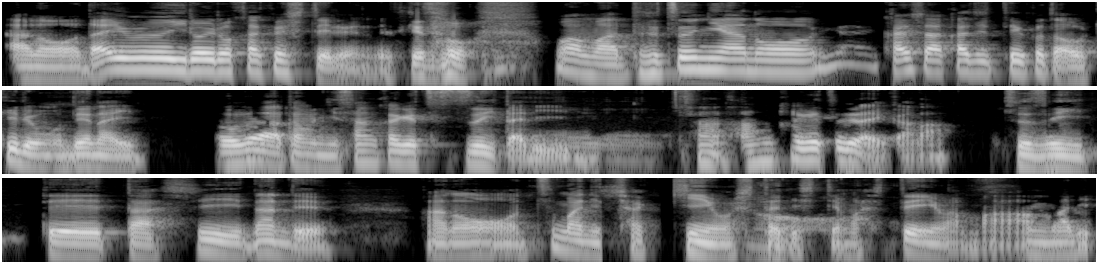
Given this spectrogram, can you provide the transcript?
あの、だいぶいろいろ隠してるんですけど、まあまあ、普通にあの、会社赤字っていうことはお給料も出ないのが多分2、3ヶ月続いたり、3, 3ヶ月ぐらいかな。続いてたし、なんで、あの、妻に借金をしたりしてまして、今まああんまり、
